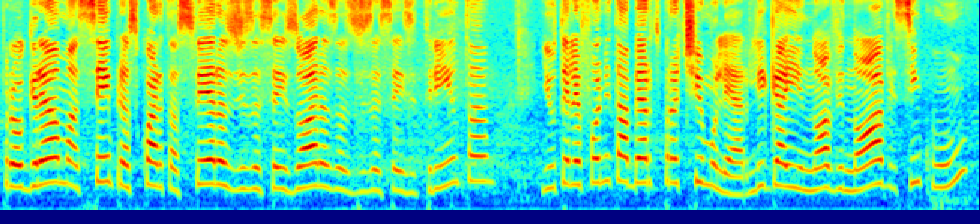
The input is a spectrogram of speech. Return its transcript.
programa sempre às quartas-feiras, 16 horas às 16h30. E o telefone está aberto para ti, mulher. Liga aí 9951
